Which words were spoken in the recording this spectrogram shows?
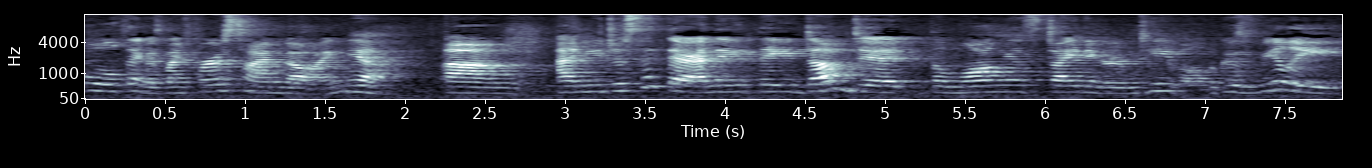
cool thing. It was my first time going, yeah, um, and you just sit there, and they they dubbed it the longest dining room table because really.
